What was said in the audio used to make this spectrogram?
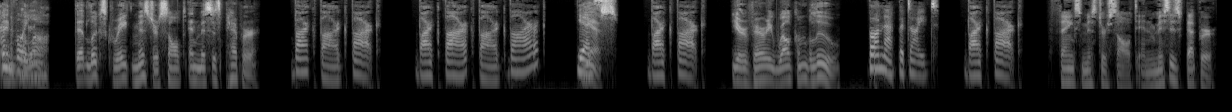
And voila, voila. that looks great Mr. Salt and Mrs. Pepper. Bark, bark, bark. Bark, bark, bark, bark. Yes. Bark, bark. You're very welcome Blue. Bon appetit. Bark, bark. Thanks Mr. Salt and Mrs. Pepper.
